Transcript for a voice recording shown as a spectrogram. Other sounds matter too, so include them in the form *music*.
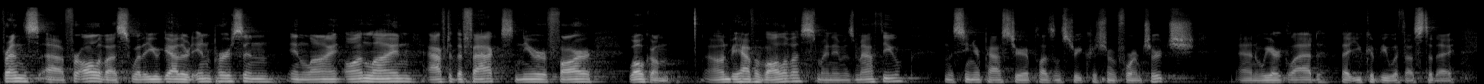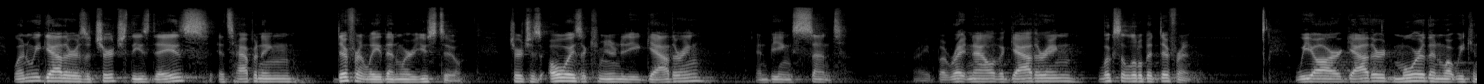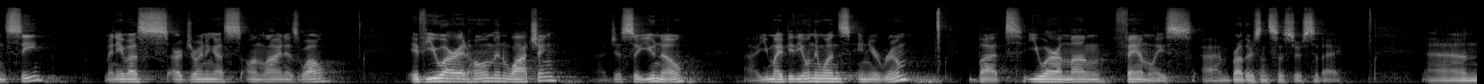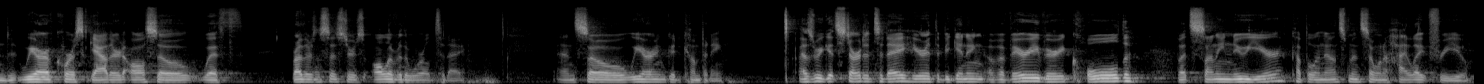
Friends, uh, for all of us, whether you're gathered in person, in line, online, after the fact, near or far, welcome. Uh, on behalf of all of us, my name is Matthew. I'm the senior pastor at Pleasant Street Christian Reformed Church, and we are glad that you could be with us today. When we gather as a church these days, it's happening differently than we're used to. Church is always a community gathering and being sent, right? But right now, the gathering looks a little bit different. We are gathered more than what we can see. Many of us are joining us online as well. If you are at home and watching, uh, just so you know, uh, you might be the only ones in your room, but you are among families, um, brothers and sisters today. And we are, of course, gathered also with brothers and sisters all over the world today. And so we are in good company. As we get started today, here at the beginning of a very, very cold but sunny new year. A couple announcements I want to highlight for you.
